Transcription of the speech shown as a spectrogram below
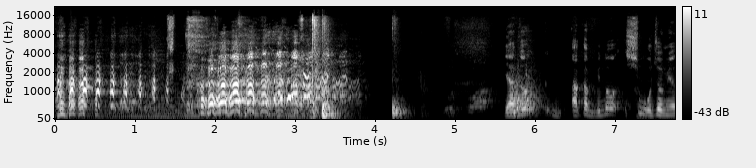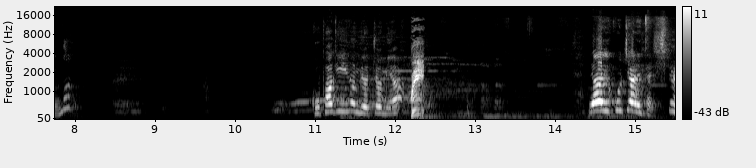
야, 너 그- 아까 민호 15점이었나? 곱하기 2는 몇 점이야? 야, 이거 꼴찌 안 했다. 씨.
